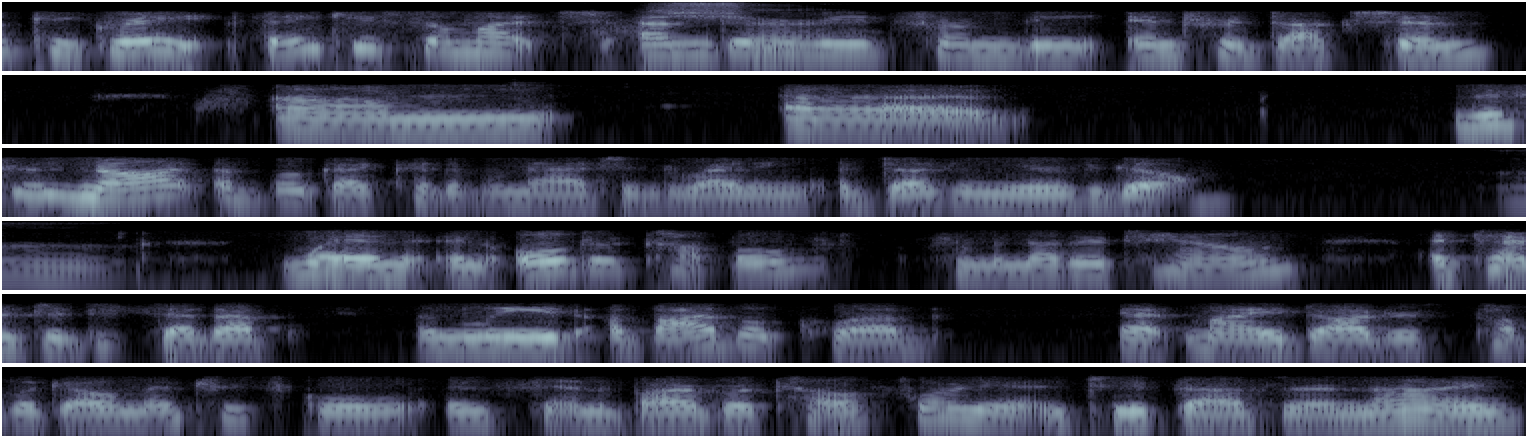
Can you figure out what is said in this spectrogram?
Okay, great. Thank you so much. I'm sure. going to read from the introduction. Um, uh, this is not a book I could have imagined writing a dozen years ago. Mm. When an older couple from another town attempted to set up and lead a Bible club at my daughter's public elementary school in Santa Barbara, California in 2009,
